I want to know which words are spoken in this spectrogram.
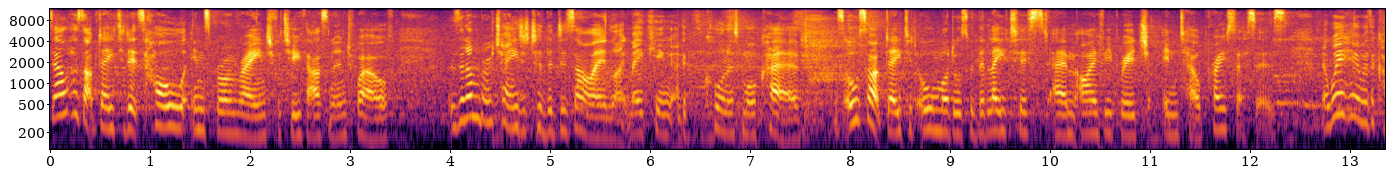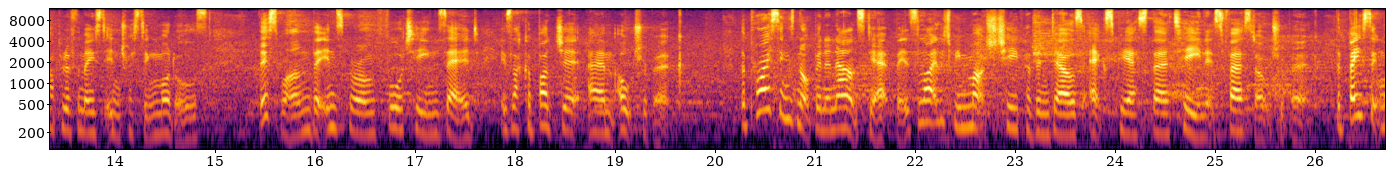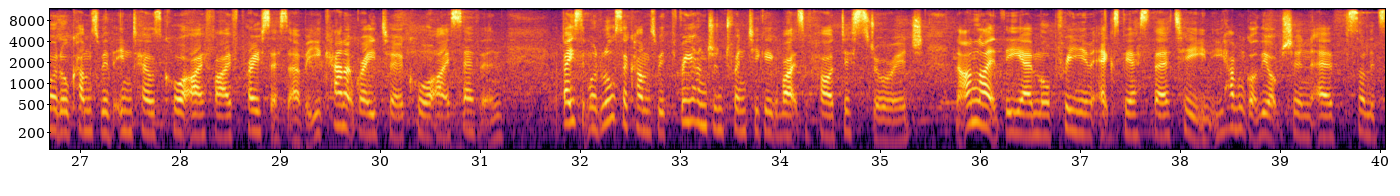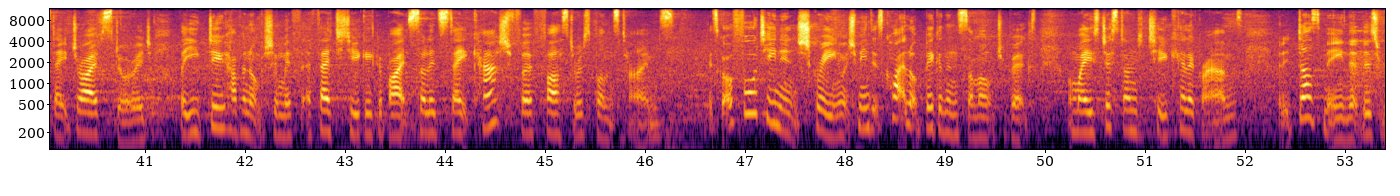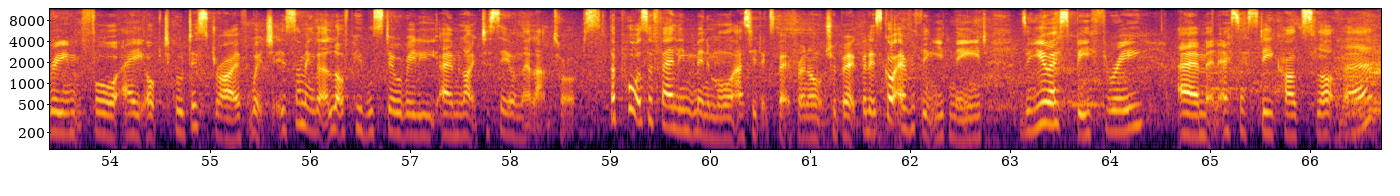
Dell has updated its whole Inspiron range for 2012. There's a number of changes to the design, like making the corners more curved. It's also updated all models with the latest um, Ivy Bridge Intel processors. Now we're here with a couple of the most interesting models. This one, the Inspiron 14Z, is like a budget um, ultrabook. The pricing's not been announced yet, but it's likely to be much cheaper than Dell's XPS 13, its first Ultrabook. The basic model comes with Intel's Core i5 processor, but you can upgrade to a Core i7. The basic model also comes with 320 gigabytes of hard disk storage. Now, unlike the uh, more premium XPS 13, you haven't got the option of solid state drive storage, but you do have an option with a 32 gigabyte solid state cache for faster response times. It's got a 14 inch screen which means it's quite a lot bigger than some Ultrabooks and weighs just under 2 kilograms but it does mean that there's room for a optical disk drive which is something that a lot of people still really um, like to see on their laptops. The ports are fairly minimal as you'd expect for an Ultrabook but it's got everything you'd need. There's a USB 3, um, an SSD card slot there.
